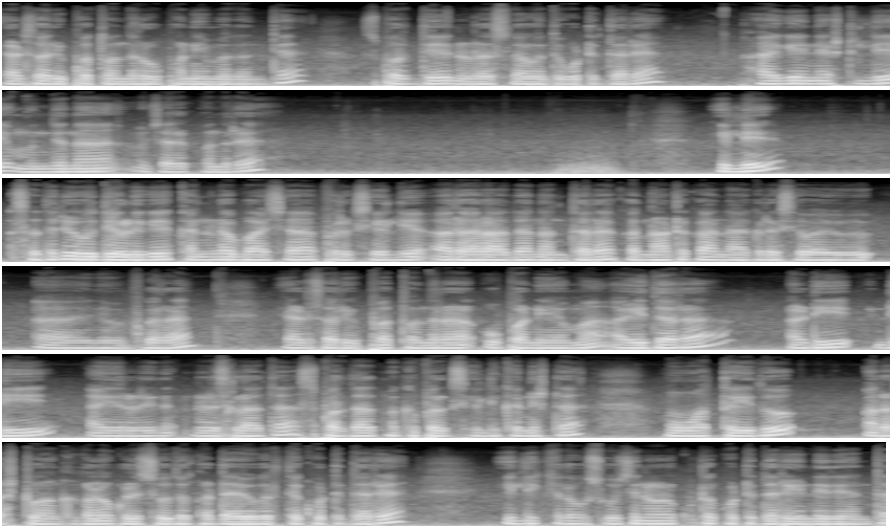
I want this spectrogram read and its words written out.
ಎರಡು ಸಾವಿರದ ಇಪ್ಪತ್ತೊಂದರ ಉಪನಿಯಮದಂತೆ ಸ್ಪರ್ಧೆ ನಡೆಸಲಾಗುವಂತೆ ಕೊಟ್ಟಿದ್ದಾರೆ. ಹಾಗೆ ನೆಕ್ಸ್ಟ್ ಇಲ್ಲಿ ಮುಂದಿನ ವಿಚಾರಕ್ಕೆ ಬಂದರೆ, ಇಲ್ಲಿ ಸದರಿ ಹುದ್ದೆಗಳಿಗೆ ಕನ್ನಡ ಭಾಷಾ ಪರೀಕ್ಷೆಯಲ್ಲಿ ಅರ್ಹರಾದ ನಂತರ ಕರ್ನಾಟಕ ನಾಗರಿಕ ಸೇವಾ ನೇಮಕರ ಎರಡು ಸಾವಿರದ ಇಪ್ಪತ್ತೊಂದರ ಉಪನಿಯಮ ಐದರ ಅಡಿ ಡಿ ಐದರಡಿ ನಡೆಸಲಾದ ಸ್ಪರ್ಧಾತ್ಮಕ ಪರೀಕ್ಷೆಯಲ್ಲಿ ಕನಿಷ್ಠ ಮೂವತ್ತೈದು ರಷ್ಟು ಅಂಕಗಳನ್ನು ಗಳಿಸುವುದು ಕಡ್ಡಾಯವಾಗಿರುತ್ತೆ ಕೊಟ್ಟಿದ್ದಾರೆ. ಇಲ್ಲಿ ಕೆಲವು ಸೂಚನೆಗಳು ಕೂಡ ಕೊಟ್ಟಿದ್ದಾರೆ, ಏನಿದೆ ಅಂತ.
